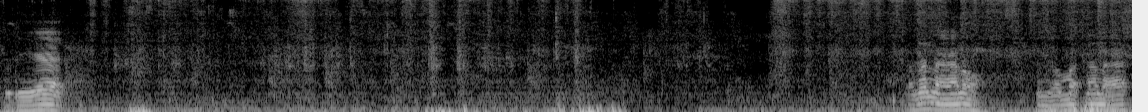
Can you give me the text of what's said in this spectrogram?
ตัวเดีย เอาหนาๆเนาะผมเอามักหนาๆ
